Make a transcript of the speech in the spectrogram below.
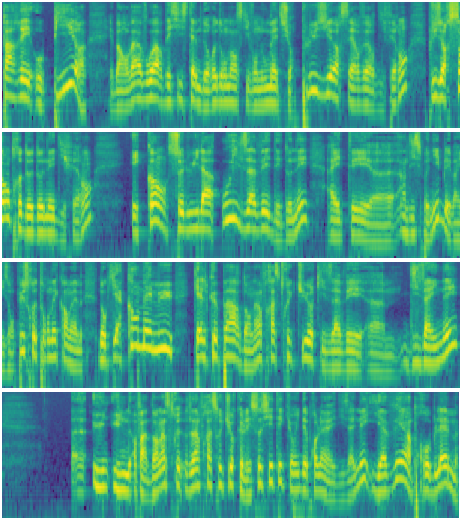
parer au pire, eh ben on va avoir des systèmes de redondance qui vont nous mettre sur plusieurs serveurs différents, plusieurs centres de données différents, et quand celui-là où ils avaient des données a été euh, indisponible, eh ben ils ont pu se retourner quand même. Donc il y a quand même eu quelque part dans l'infrastructure qu'ils avaient euh, designée euh, une, une, enfin dans l'infrastructure que les sociétés qui ont eu des problèmes avaient designé, il y avait un problème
